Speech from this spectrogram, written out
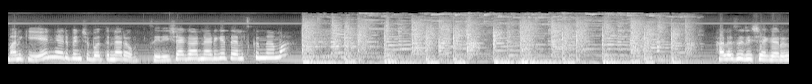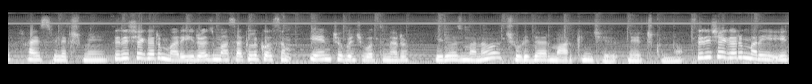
మనకి ఏం నేర్పించబోతున్నారో శిరీష గారిని అడిగి తెలుసుకుందామా? హలో శిరీష గారు. హాయ్ శ్రీలక్ష్మి. శిరీష గారు మరి ఈ రోజు మా సకల కోసం ఏం చూపించబోతున్నారు? ఈరోజు మనం చుడిదార్ మార్కింగ్ నేర్చుకుందాం. శిరీష గారు మరి ఈ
